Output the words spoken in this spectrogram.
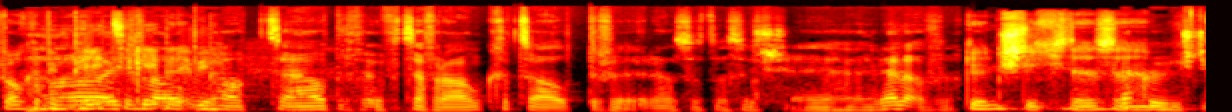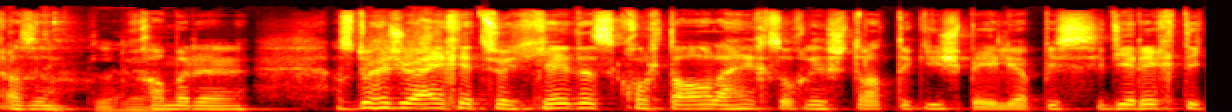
braucht beim Ah, PC ich lieber ich habe 10 oder 15 Franken gezahlt dafür. Also das ist äh, relativ günstig. Das, äh, günstig, also Titel, ja. kann man, äh, also du hast ja eigentlich jetzt jedes Quartal eigentlich so ein bisschen Strategiespiele, etwas in die Richtung.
